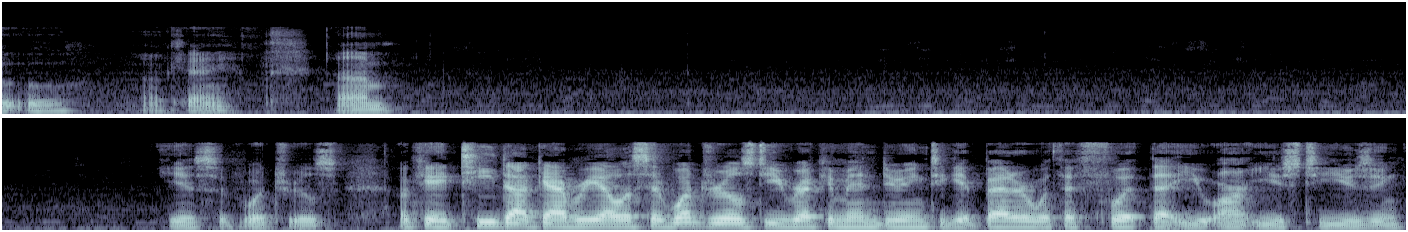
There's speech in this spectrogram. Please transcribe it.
Ooh, okay. Um, Yes, of what drills? Okay, T. Gabriella said, "What drills do you recommend doing to get better with a foot that you aren't used to using?"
